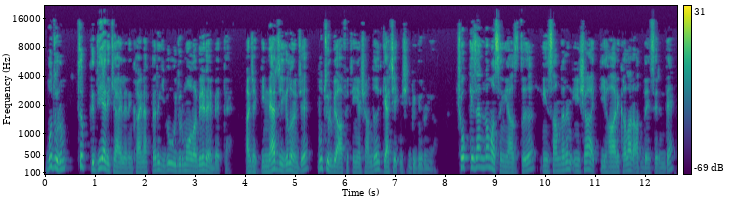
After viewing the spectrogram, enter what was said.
Bu durum tıpkı diğer hikayelerin kaynakları gibi uydurma olabilir elbette. Ancak binlerce yıl önce bu tür bir afetin yaşandığı gerçekmiş gibi görünüyor. Çok Gezen Lomas'ın yazdığı insanların inşa ettiği harikalar adlı eserinde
